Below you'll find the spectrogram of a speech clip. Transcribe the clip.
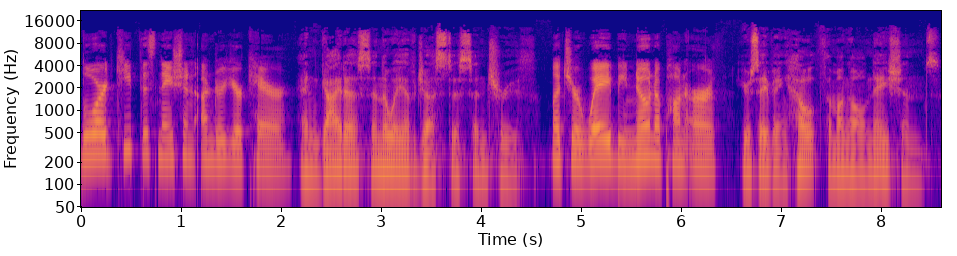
Lord, keep this nation under your care. And guide us in the way of justice and truth. Let your way be known upon earth. Your saving health among all nations.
